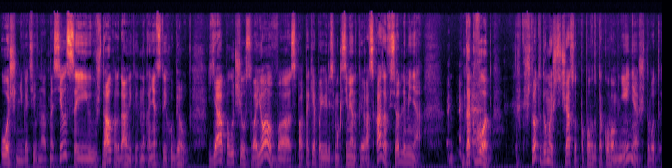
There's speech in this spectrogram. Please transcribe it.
очень негативно относился и ждал, когда они наконец-то их уберут. Я получил свое, в «Спартаке» появились Максименко и рассказов, все для меня. Так вот, что ты думаешь сейчас вот по поводу такого мнения, что вот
